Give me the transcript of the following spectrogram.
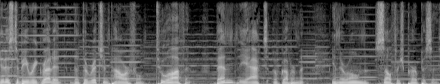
It is to be regretted that the rich and powerful too often bend the acts of government in their own selfish purposes.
